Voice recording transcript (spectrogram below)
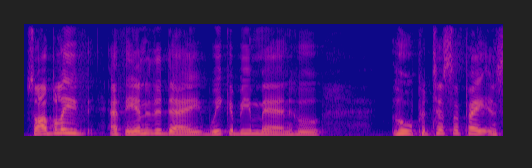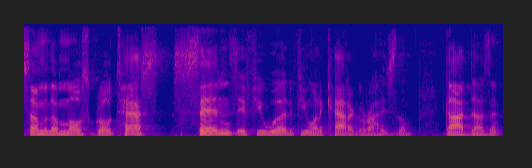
So I believe at the end of the day, we could be men who, who participate in some of the most grotesque sins, if you would, if you want to categorize them. God doesn't.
